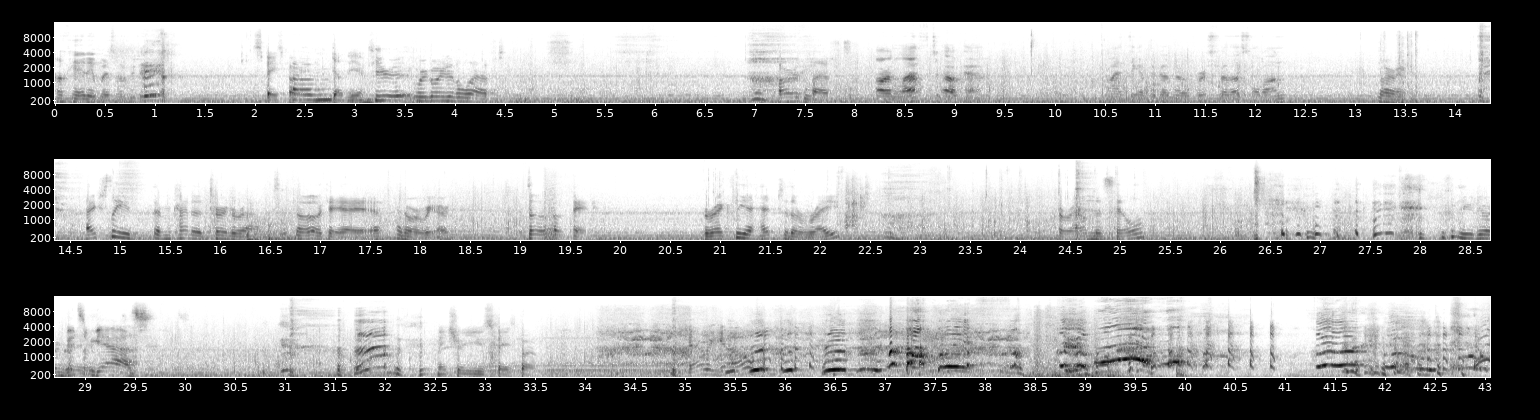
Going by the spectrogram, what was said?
okay, anyways, what are we doing? Spacebar. Um, W. Here, we're going to the left. Hard left. Our left? Okay. I might think I have to go in reverse for this. Hold on. All right. Actually, I'm kind of turned around. Oh, okay, yeah, yeah, yeah. I know where we are. So, okay. Directly ahead to the right. Around this hill. You're doing great. Get some gas. Make sure you use spacebar. There we go.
